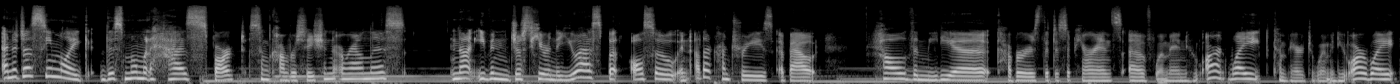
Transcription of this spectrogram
And it does seem like this moment has sparked some conversation around this not even just here in the US but also in other countries about how the media covers the disappearance of women who aren't white compared to women who are white.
